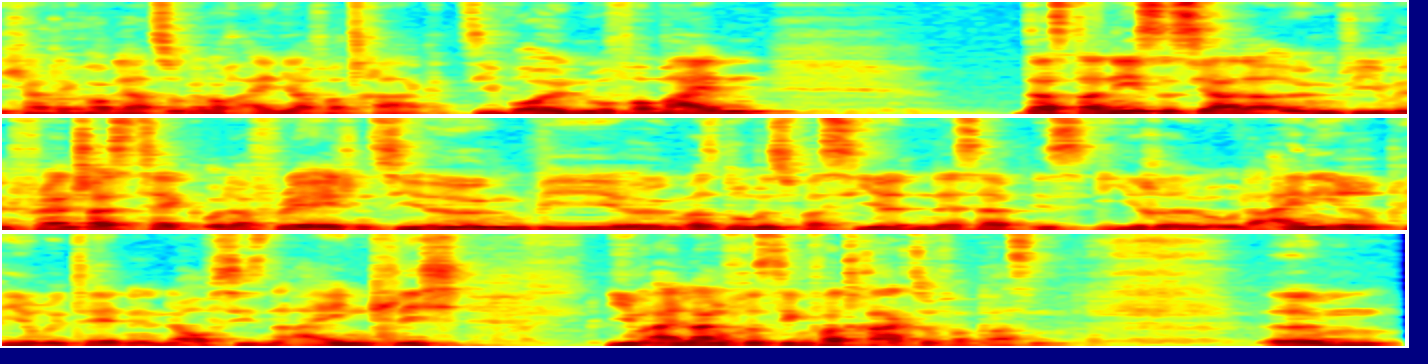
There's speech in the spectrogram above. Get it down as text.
ich hatte, glaube, der hat sogar noch ein Jahr Vertrag. Sie wollen nur vermeiden, dass da nächstes Jahr da irgendwie mit Franchise Tag oder Free Agency irgendwie irgendwas Dummes passiert und deshalb ist ihre oder eine ihrer Prioritäten in der Offseason eigentlich, ihm einen langfristigen Vertrag zu verpassen. Ähm,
